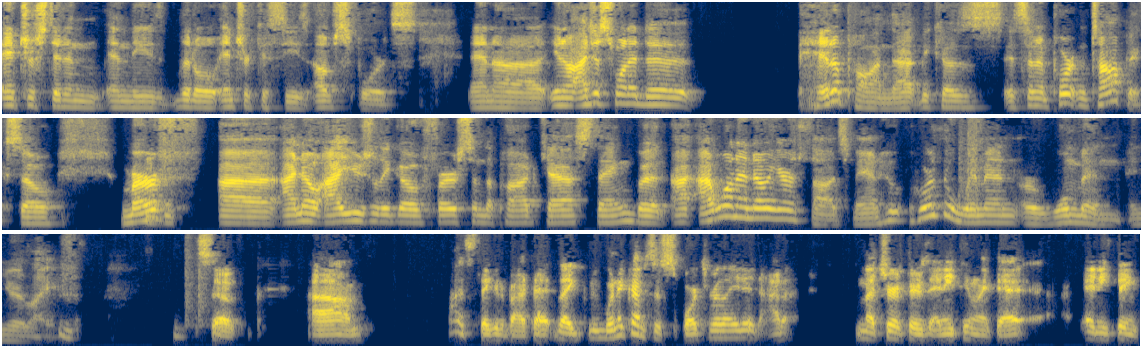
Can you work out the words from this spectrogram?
interested in in these little intricacies of sports and uh you know i just wanted to hit upon that because it's an important topic. So, Murph, uh, I know I usually go first in the podcast thing, but I, I want to know your thoughts, man. Who who are the women or woman in your life? So, um, I was thinking about that. Like when it comes to sports related, I am not sure if there's anything like that, anything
